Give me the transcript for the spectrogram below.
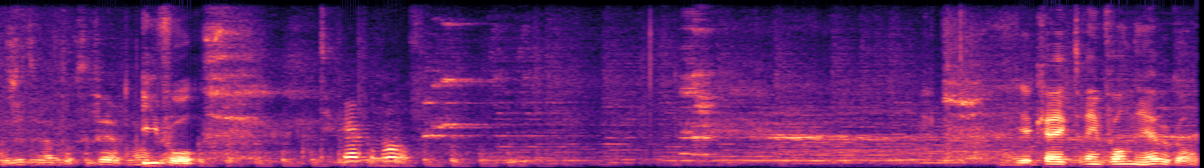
Dan zitten we daar toch te ver vanaf. Evolve. Te ver vanaf. Hier krijg ik er een van, die heb ik al.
